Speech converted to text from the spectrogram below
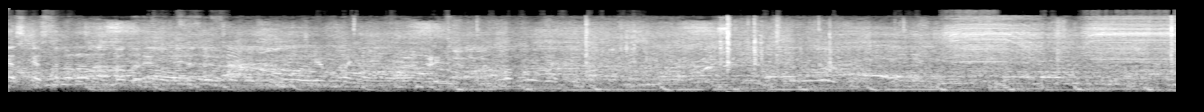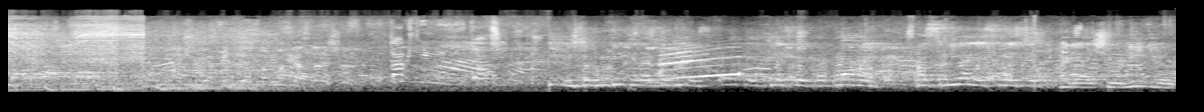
Немецкая сторона нам подарила вот это вот это. Я понял. И чтобы дети насладились этой детской программой, посмеялись вместе в горячую линию.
